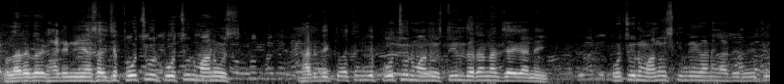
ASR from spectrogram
ট্রলারে করে ঘাটে নিয়ে আসা হয়েছে। প্রচুর প্রচুর মানুষ। ঘাটে দেখতে পাচ্ছেন যে প্রচুর মানুষ, তিল ধরানোর জায়গা নেই। প্রচুর মানুষ কিন্তু এখানে ঘাটে রয়েছে।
